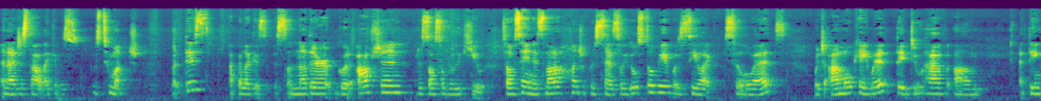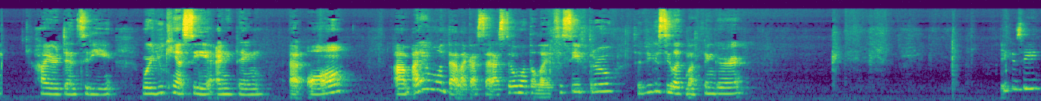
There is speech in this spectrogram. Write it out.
And I just thought like it was, it was too much. But this, I feel like it's, it's another good option, but it's also really cute. So I'm saying it's not 100%, so you'll still be able to see like silhouettes which I'm okay with. They do have, um, I think, higher density where you can't see anything at all. Um, I didn't want that, like I said. I still want the light to see through. So if you can see like my finger, you can see,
